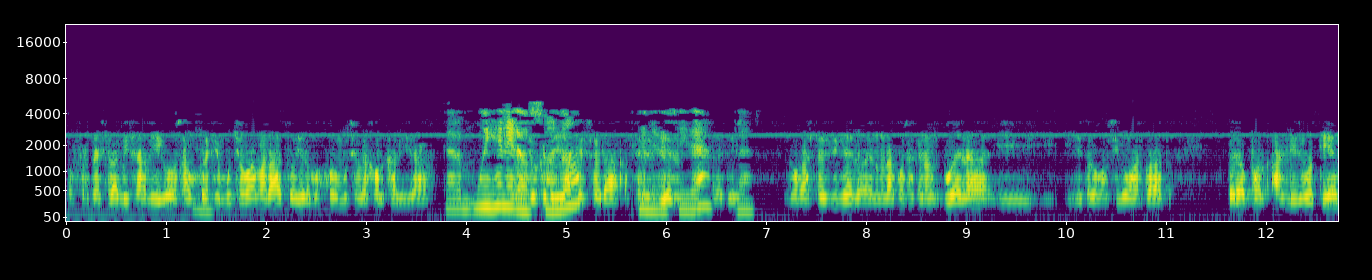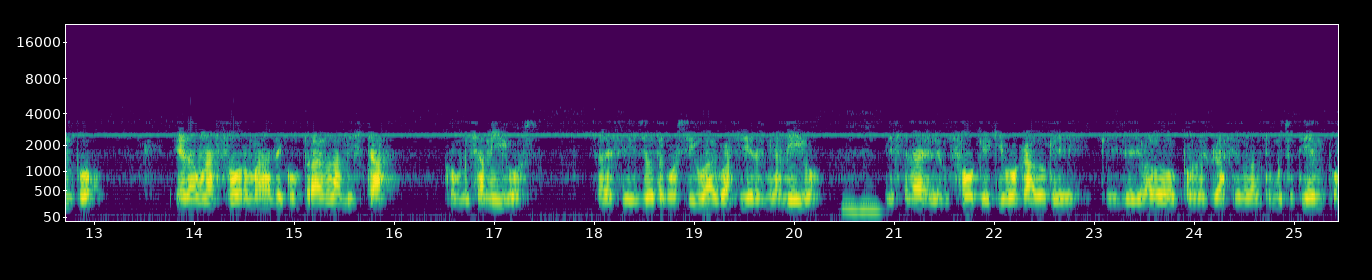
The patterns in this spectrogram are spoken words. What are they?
ofrecérsela a mis amigos a un precio mucho más barato y a lo mejor mucho mejor calidad. Claro, muy Yo generoso, creía ¿no? que eso era hacer el bien. Generosidad, Es decir, claro. no gastes dinero en una cosa que no es buena y, y yo te lo consigo más barato. Pero por, al mismo tiempo era una forma de comprar la amistad con mis amigos. O sea, decir, yo te consigo algo así eres mi amigo. Y este era el enfoque equivocado que, que yo he llevado, por desgracia, durante mucho tiempo.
